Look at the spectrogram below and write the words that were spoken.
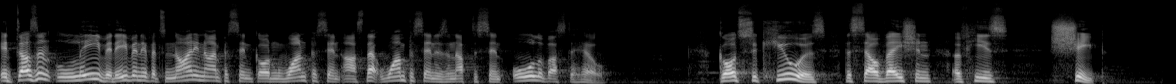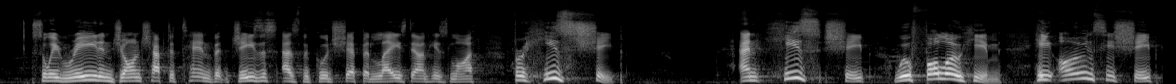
It doesn't leave it, even if it's 99% God and 1% us. That 1% is enough to send all of us to hell. God secures the salvation of his sheep. So we read in John chapter 10 that Jesus, as the good shepherd, lays down his life for his sheep. And his sheep will follow him. He owns his sheep.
